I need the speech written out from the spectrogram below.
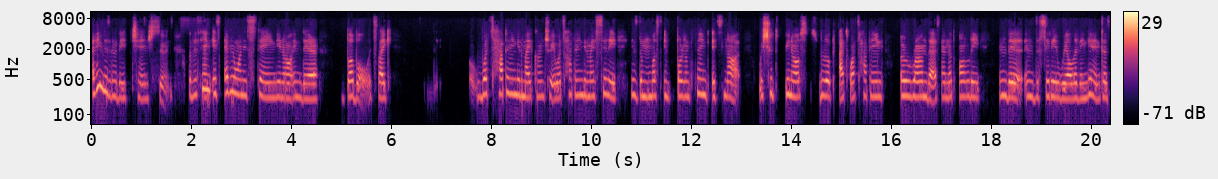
I think there's gonna be a change soon. But the thing is, everyone is staying, you know, in their bubble. It's like what's happening in my country, what's happening in my city is the most important thing. It's not we should you know look at what's happening around us and not only in the in the city we are living in because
